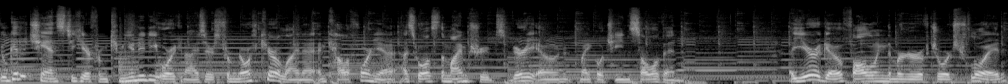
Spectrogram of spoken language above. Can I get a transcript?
You'll get a chance to hear from community organizers from North Carolina and California, as well as the Mime Troupe's very own Michael Gene Sullivan. A year ago, following the murder of George Floyd,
